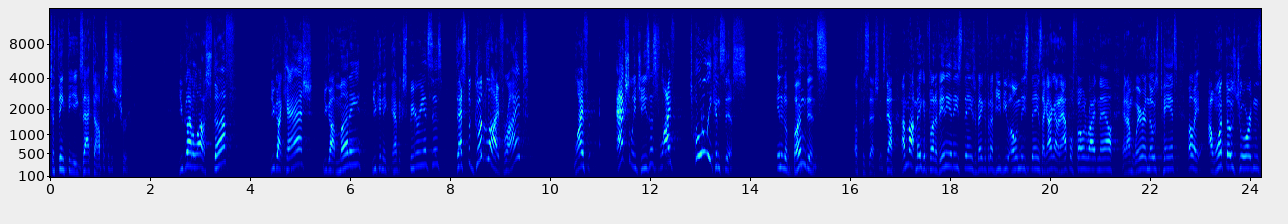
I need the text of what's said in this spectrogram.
to think the exact opposite is true. You got a lot of stuff, you got cash, you got money, you can have experiences. That's the good life, right? Life, actually, Jesus, life totally consists in an abundance of possessions. Now, I'm not making fun of any of these things or making fun of you if you own these things. Like, I got an Apple phone right now and I'm wearing those pants. By the way, I want those Jordans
